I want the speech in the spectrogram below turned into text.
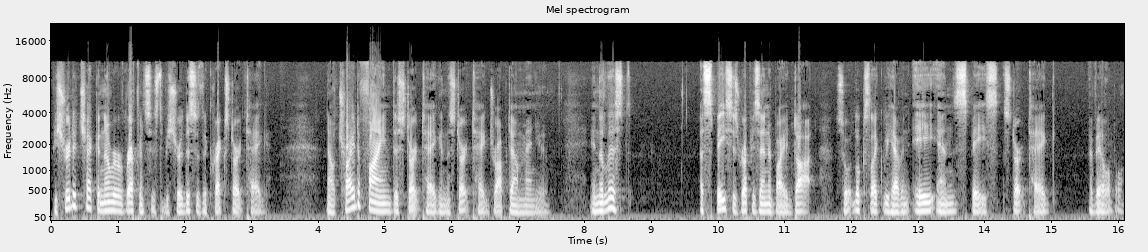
Be sure to check a number of references to be sure this is the correct start tag. Now try to find the start tag in the start tag drop-down menu. In the list, a space is represented by a dot, so it looks like we have an AN space start tag available.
